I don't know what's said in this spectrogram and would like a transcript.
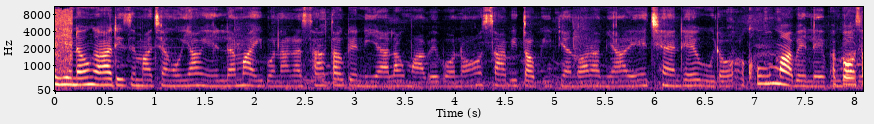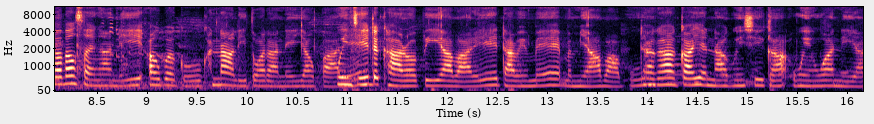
အရင်တုန်းကဒီဇင်ဘာခြံကိုရောက်ရင်လမ်းမကြီးပေါ်နာကစားတောက်တဲ့နေရာလောက်မှာပဲပေါ့နော်စားပြီးတောက်ပြီးပြန်သွားတာများတယ်ခြံထဲကိုတော့အခုမှပဲလဲဘူးအပေါ်စားတောက်ဆိုင်ကနေအောက်ဘက်ကိုခဏလေးသွားတာနဲ့ရောက်ပါတယ်ဝင်ကြီးတစ်ခါတော့ပေးရပါတယ်ဒါပေမဲ့မများပါဘူးဒါကကားရဲ့နာခွင်းရှိကအဝင်ဝနေရာ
